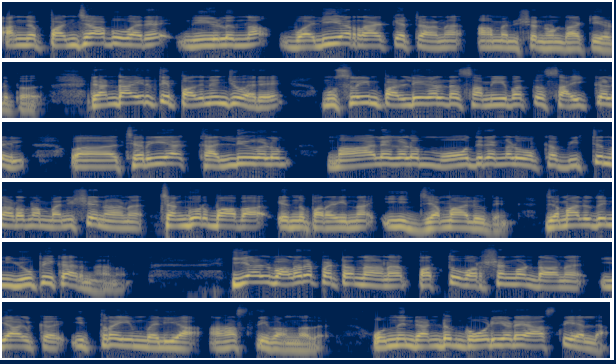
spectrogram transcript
അങ്ങ് പഞ്ചാബ് വരെ നീളുന്ന വലിയ റാക്കറ്റാണ് ആ മനുഷ്യൻ ഉണ്ടാക്കിയെടുത്തത്. രണ്ടായിരത്തി പതിനഞ്ച് വരെ മുസ്ലിം പള്ളികളുടെ സമീപത്ത് സൈക്കിളിൽ ചെറിയ കല്ലുകളും മാലകളും മോതിരങ്ങളും ഒക്കെ വിറ്റ് നടന്ന മനുഷ്യനാണ് ചങ്കൂർ ബാബ എന്ന് പറയുന്ന ഈ ജമാലുദ്ദീൻ. ജമാലുദ്ദീൻ യു പിക്കാരനാണ് ഇയാൾ വളരെ പെട്ടെന്നാണ് പത്തു വർഷം കൊണ്ടാണ് ഇയാൾക്ക് ഇത്രയും വലിയ ആസ്തി വന്നത്. ഒന്നും രണ്ടും കോടിയുടെ ആസ്തിയല്ല.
